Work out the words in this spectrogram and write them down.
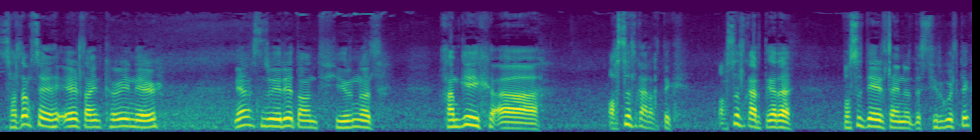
Солонгос Airline Korean Air 1990-ад онд ер нь бол хамгийн их осол гаргадаг. Осол гардгаараа бусад эйрлайнуудаас сэргүүлдэг.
